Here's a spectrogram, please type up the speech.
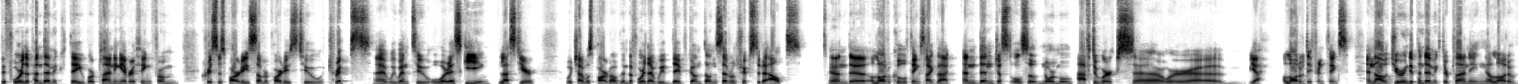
Before the pandemic, they were planning everything from Christmas parties, summer parties to trips. Uh, we went to Åre skiing last year, which I was part of, and before that, we they've gone done several trips to the Alps and uh, a lot of cool things like that. And then just also normal afterworks uh, or uh, yeah, a lot of different things. And now during the pandemic, they're planning a lot of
